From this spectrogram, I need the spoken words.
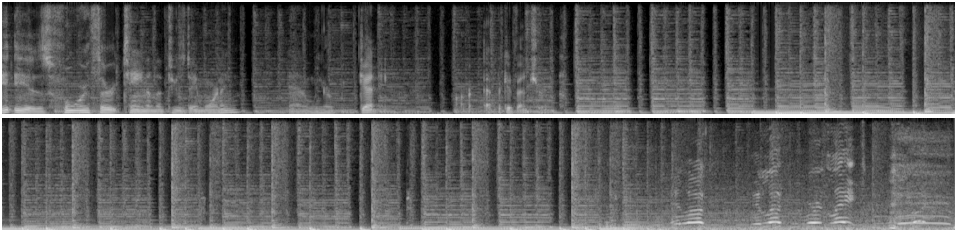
It is 4:13 on a Tuesday morning, and we are beginning our epic adventure. Hey, look! Hey, look! We weren't late.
